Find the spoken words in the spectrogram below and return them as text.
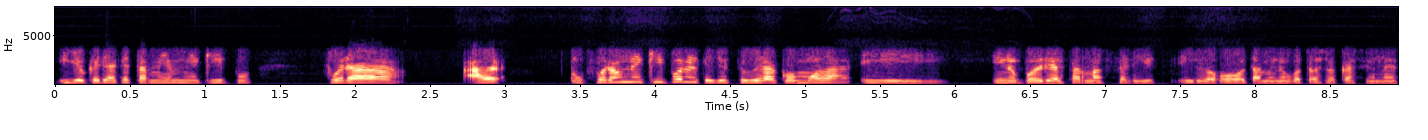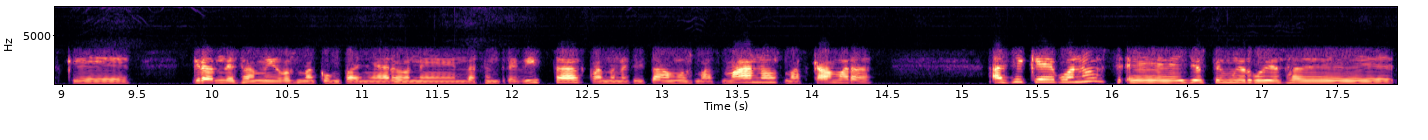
y yo quería que también mi equipo fuera, fuera un equipo en el que yo estuviera cómoda y, y no podría estar más feliz. Y luego también hubo otras ocasiones que grandes amigos me acompañaron en las entrevistas cuando necesitábamos más manos, más cámaras. Así que bueno, eh, yo estoy muy orgullosa de,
